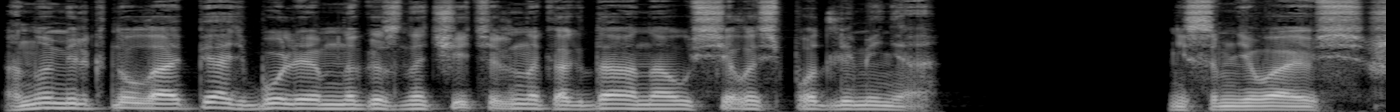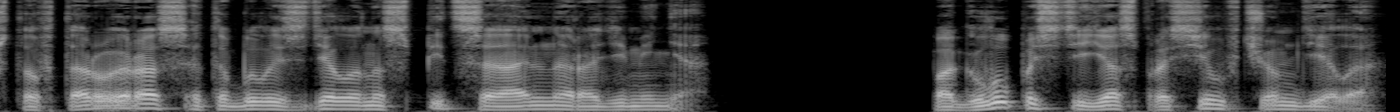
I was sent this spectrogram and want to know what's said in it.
Оно мелькнуло опять более многозначительно, когда она уселась подле меня. Не сомневаюсь, что второй раз это было сделано специально ради меня. По глупости я спросил, в чем дело.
